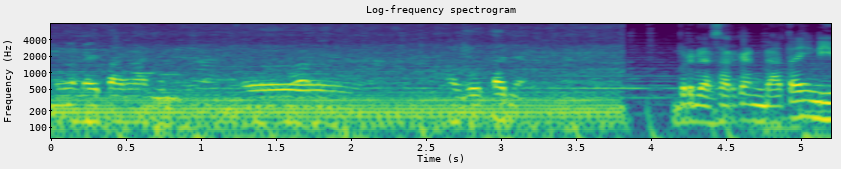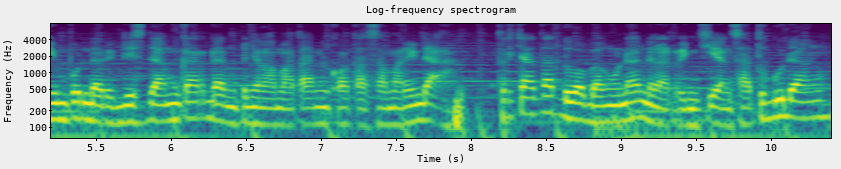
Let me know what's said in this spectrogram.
mengenai tangan eh, anggotanya. Berdasarkan data yang dihimpun dari Disdamkar dan Penyelamatan Kota Samarinda, tercatat dua bangunan dengan rincian satu gudang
